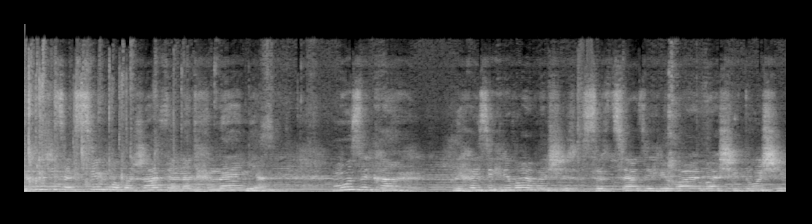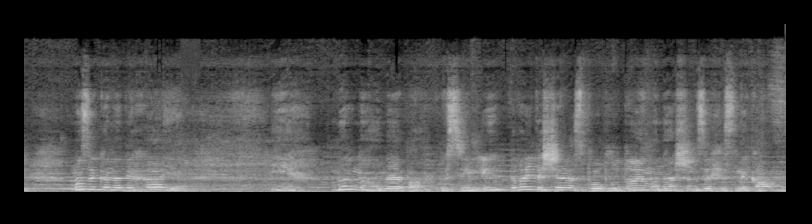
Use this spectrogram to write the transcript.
І хочеться всім побажати натхнення. Музика нехай зігріває ваші серця, зігріває ваші душі. Музика надихає і мирного неба усім. І давайте ще раз поаплодуємо нашим захисникам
